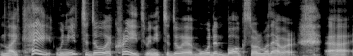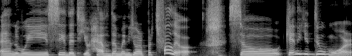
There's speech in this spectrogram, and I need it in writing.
like, "Hey, we need to do a crate. We need to do a wooden box or whatever," uh, and we see that you have them in your portfolio. So, can you do more?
